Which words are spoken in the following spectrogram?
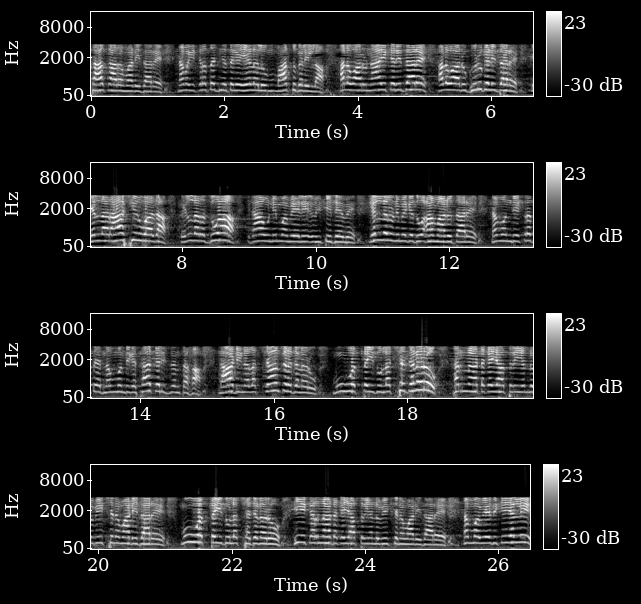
ಸಹಕಾರ ಮಾಡಿದ್ದಾರೆ. ನಮಗೆ ಕೃತಜ್ಞತೆಗೆ ಹೇಳಲು ಮಾತುಗಳಿಲ್ಲ. ಹಲವಾರು ನಾಯಕರಿದ್ದಾರೆ, ಹಲವಾರು ಗುರುಗಳಿದ್ದಾರೆ. ಎಲ್ಲರ ಆಶೀರ್ವಾದ, ಎಲ್ಲರ ದುವಾ ನಾವು ನಿಮ್ಮ ಮೇಲೆ ಇಟ್ಟಿದ್ದೇವೆ. ಎಲ್ಲರೂ ನಿಮಗೆ ದುವಾ ಮಾಡುತ್ತಾರೆ. ನಮ್ಮೊಂದಿಗೆ ಕೃತ ನಮ್ಮೊಂದಿಗೆ ಸಹಕರಿಸಿದಂತಹ ನಾಡಿನ ಲಕ್ಷಾಂತರ ಜನರು, ಮೂವತ್ತೈದು ಲಕ್ಷ ಜನರು ಕರ್ನಾಟಕ ಯಾತ್ರೆಯನ್ನು ವೀಕ್ಷಣೆ ಮಾಡಿದ್ದಾರೆ. ಮೂವತ್ತೈದು ಲಕ್ಷ ಜನರು ಈ ಕರ್ನಾಟಕ ಯಾತ್ರೆಯನ್ನು ವೀಕ್ಷಣೆ ಮಾಡಿದ್ದಾರೆ. ನಮ್ಮ ವೇದಿಕೆಯಲ್ಲಿ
